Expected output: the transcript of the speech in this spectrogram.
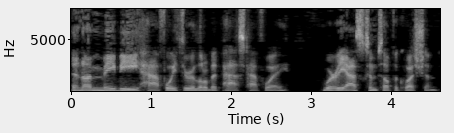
and I'm maybe halfway through, a little bit past halfway, where he asks himself a question.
